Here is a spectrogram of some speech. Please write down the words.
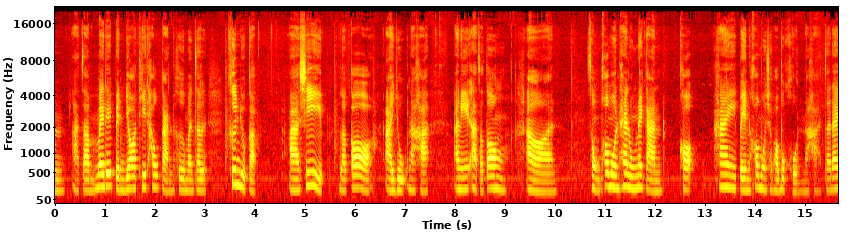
นอาจจะไม่ได้เป็นยอดที่เท่ากัน คือมันจะขึ้นอยู่กับอาชีพแล้วก็อายุนะคะ อันนี้อาจจะต้องออส่งข้อมูลให้ลุงในการเคาะให้เป็นข้อมูลเฉพาะบุคคลนะคะ จะได้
